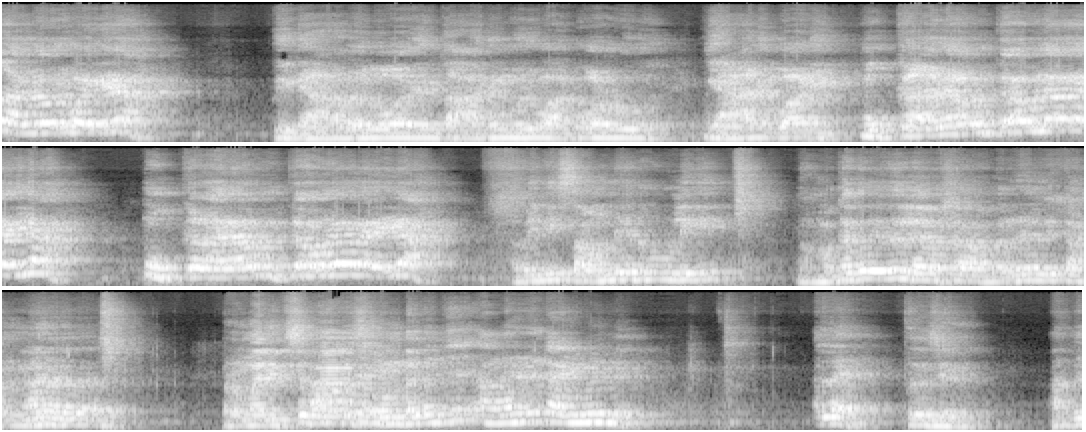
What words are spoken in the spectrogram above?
നല്ലൊരു പയ്യന. പിന്നെ ആളുകൾ പറയും താനും ഒരു പാട്ട് പാടുന്നു ഞാനും പാടി. മുക്കാലാ മുക്കാവുലാരായില്ല അപ്പൊ ഇനി സൗണ്ട് കേട്ട പുള്ളിക്ക് നമുക്കത്ര ഇതല്ല പക്ഷെ അവരുടെ ഒരു കണ്ണ് മരിച്ചു സൗണ്ട് അങ്ങനെ ഒരു കഴിവുണ്ട്. അല്ലേ? തീർച്ചയായും അത്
